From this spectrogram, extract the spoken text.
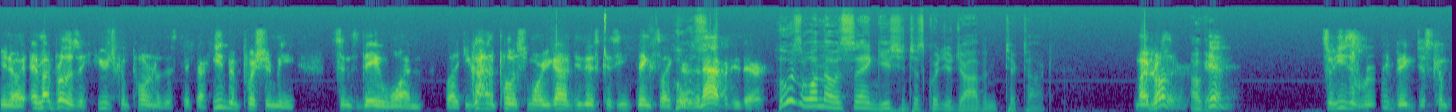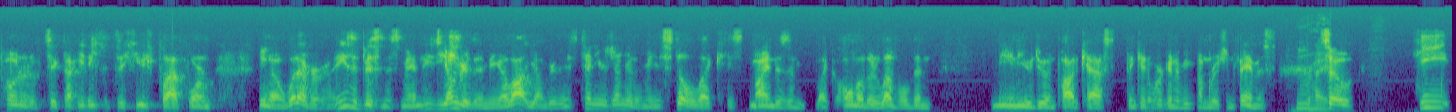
you know, and my brother's a huge component of this TikTok. He's been pushing me since day one. Like, you got to post more. You got to do this because he thinks like Who there's was- an avenue there. Who was the one that was saying you should just quit your job and TikTok? My brother, Okay. him. So he's a really big just component of TikTok. He thinks it's a huge platform, you know, whatever. And he's a businessman. He's younger than me, a lot younger. He's ten years younger than me. He's still like his mind is in like a whole other level than me and you doing podcasts, thinking we're going to become rich and famous. Right. So he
